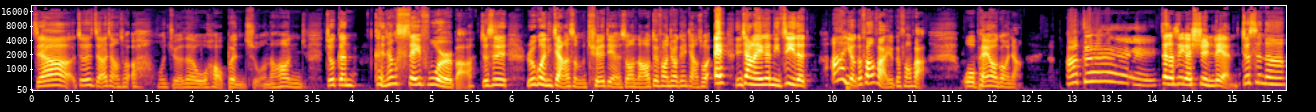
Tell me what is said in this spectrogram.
只要就是只要讲说啊，我觉得我好笨拙，然后你就跟很像 safe word 吧。就是如果你讲了什么缺点的时候，然后对方就要跟你讲说，哎、欸，你讲了一个你自己的啊，有个方法，有个方法。我朋友跟我讲啊，对，这个是一个训练，就是呢。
